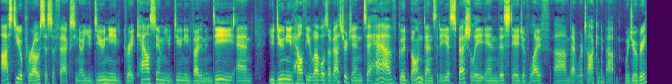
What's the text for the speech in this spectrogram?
osteoporosis effects. You know, you do need great calcium, you do need vitamin D, and you do need healthy levels of estrogen to have good bone density, especially in this stage of life um, that we're talking about. Would you agree?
